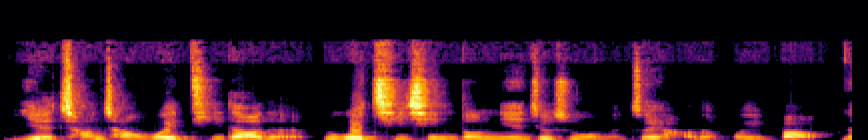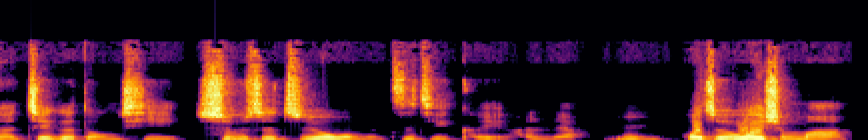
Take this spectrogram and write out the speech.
也常常会提到的，如果起心动念就是我们最好的回报，那这个东西是不是只有我们自己可以衡量？嗯，或者为什么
